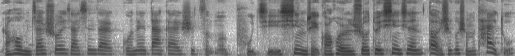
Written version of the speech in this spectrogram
然后我们再说一下，现在国内大概是怎么普及性这一块，或者是说对性现在到底是个什么态度？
